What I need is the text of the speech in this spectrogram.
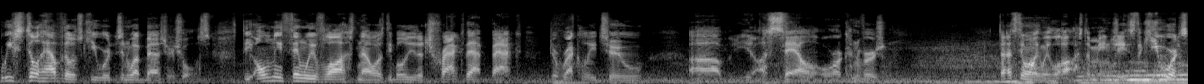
we still have those keywords in Webmaster Tools. The only thing we've lost now is the ability to track that back directly to uh, you know, a sale or a conversion. That's the only thing we lost. I mean, geez, the keywords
